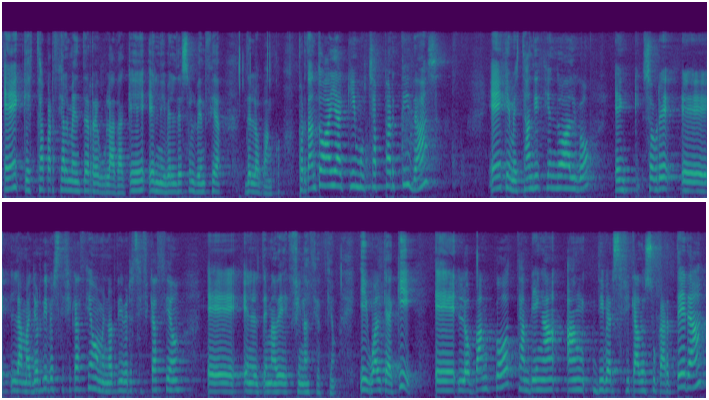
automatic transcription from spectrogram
eh, que está parcialmente regulada, que es el nivel de solvencia de los bancos. Por tanto, hay aquí muchas partidas eh, que me están diciendo algo sobre eh, la mayor diversificación o menor diversificación en el tema de financiación. Igual que aquí, los bancos también han diversificado su cartera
